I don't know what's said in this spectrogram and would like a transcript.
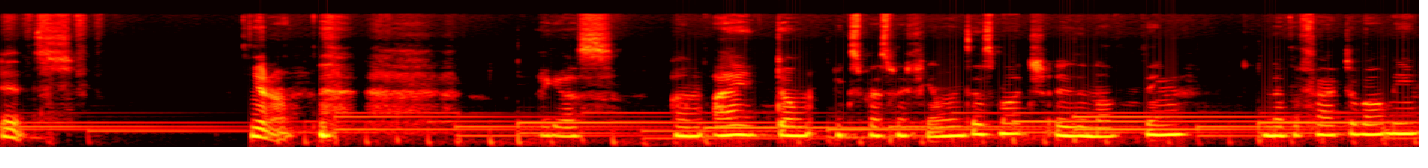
It's, you know, I guess. Um, I don't express my feelings as much is another thing, another fact about me.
